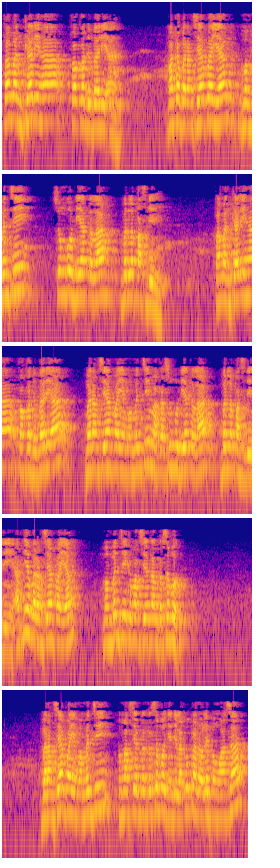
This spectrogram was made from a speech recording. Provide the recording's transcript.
faman kariha faqad bari'a. maka barang siapa yang membenci sungguh dia telah berlepas diri. Faman kariha faqad bari'a barang siapa yang membenci maka sungguh dia telah berlepas diri. Artinya barang siapa yang membenci kemaksiatan tersebut Barang siapa yang membenci kemaksiatan tersebut yang dilakukan oleh penguasa,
